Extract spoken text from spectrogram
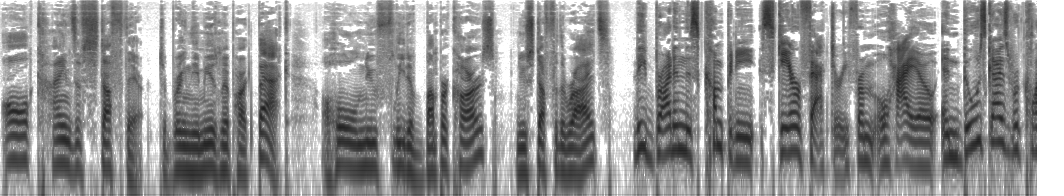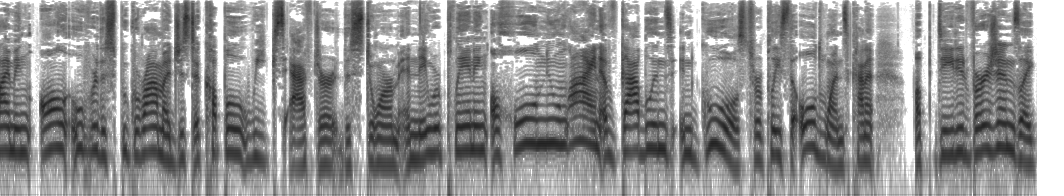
all kinds of stuff there to bring the amusement park back a whole new fleet of bumper cars, new stuff for the rides, they brought in this company, Scare Factory from Ohio, and those guys were climbing all over the Spook-A-Rama just a couple weeks after the storm, and they were planning a whole new line of goblins and ghouls to replace the old ones, kind of updated versions. Like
